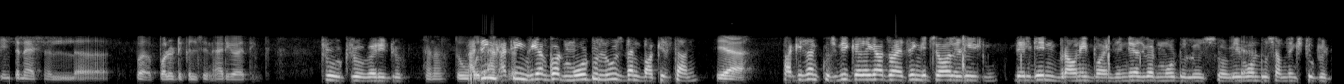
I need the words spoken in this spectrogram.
international uh, po- political scenario. I think. True, true, very true. है ना? तो I वो think ध्यान I think we have got more to lose than Pakistan. Yeah. Pakistan कुछ भी करेगा तो I think it's all it'll, they'll gain brownie points. India's got more to lose, so we Yeah. won't do something stupid.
